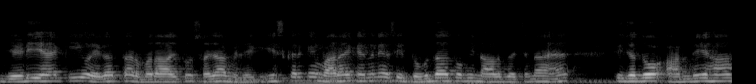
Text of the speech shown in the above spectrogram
ਜਿਹੜੀ ਹੈ ਕੀ ਹੋਏਗਾ, ਧਰਮ ਰਾਜ ਤੋਂ ਸਜ਼ਾ ਮਿਲੇਗੀ। ਇਸ ਕਰਕੇ ਮਹਾਰਾਜ ਕਹਿੰਦੇ ਨੇ ਅਸੀਂ ਦੁਬਧਾ ਤੋਂ ਵੀ ਨਾਲ ਬਚਣਾ ਹੈ ਕਿ ਜਦੋਂ ਆਂਦੇ ਹਾਂ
